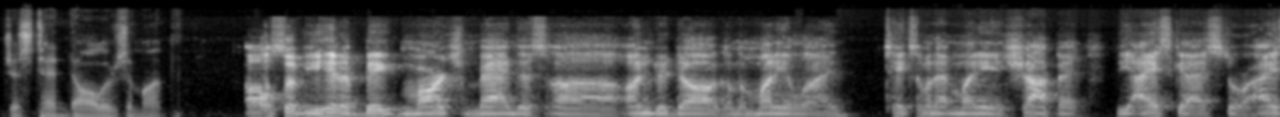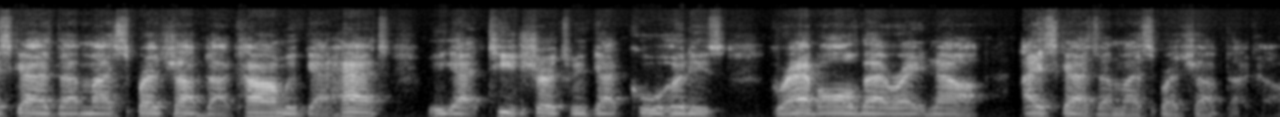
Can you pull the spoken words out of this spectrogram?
just $10 a month. Also, if you hit a big March Madness uh, underdog on the money line, take some of that money and shop at the Ice Guys store, iceguys.myspreadshop.com. We've got hats, we've got t-shirts, we've got cool hoodies. Grab all of that right now. iceguys.myspreadshop.com.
